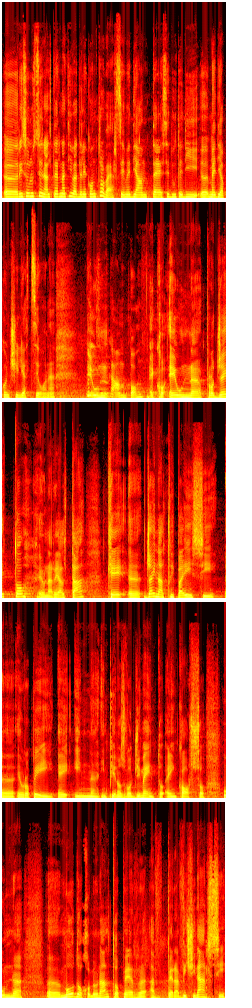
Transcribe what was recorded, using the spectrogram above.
eh, risoluzione alternativa delle controversie mediante sedute di eh, media conciliazione. È un, ecco, è un progetto, è una realtà che eh, già in altri paesi eh, europei è in, in, pieno svolgimento, è in corso, un eh, modo come un altro per, per avvicinarsi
